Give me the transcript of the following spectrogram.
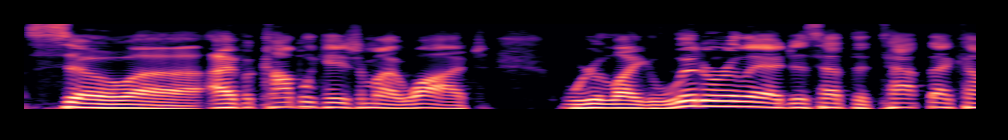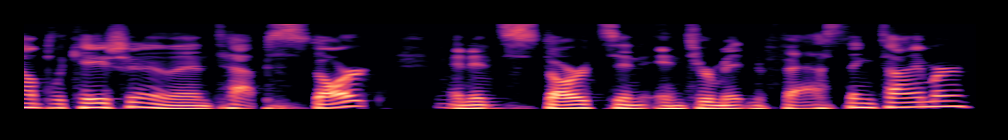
So uh, I have a complication on my watch where, like, literally, I just have to tap that complication and then tap start, and Mm-hmm. it starts an intermittent fasting timer.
